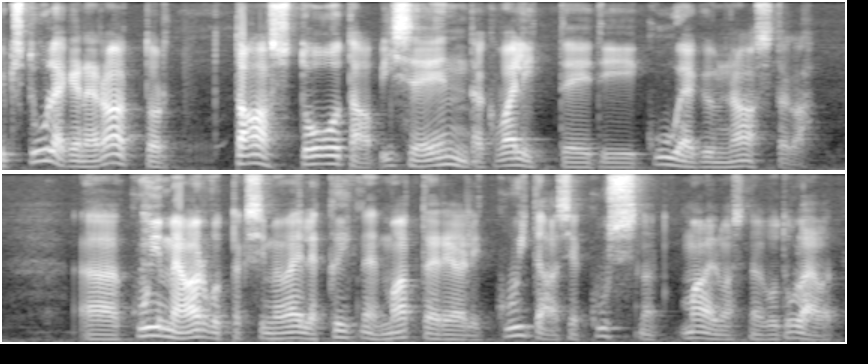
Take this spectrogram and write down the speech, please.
üks tuulegeneraator taastoodab iseenda kvaliteedi kuuekümne aastaga kui me arvutaksime välja kõik need materjalid, kuidas ja kust nad maailmast nagu tulevad.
